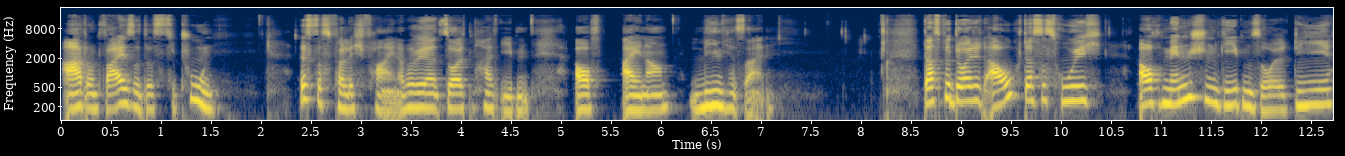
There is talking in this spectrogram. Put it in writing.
Art und Weise, das zu tun, ist das völlig fein. Aber wir sollten halt eben auf einer Linie sein. Das bedeutet auch, dass es ruhig auch Menschen geben soll, die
